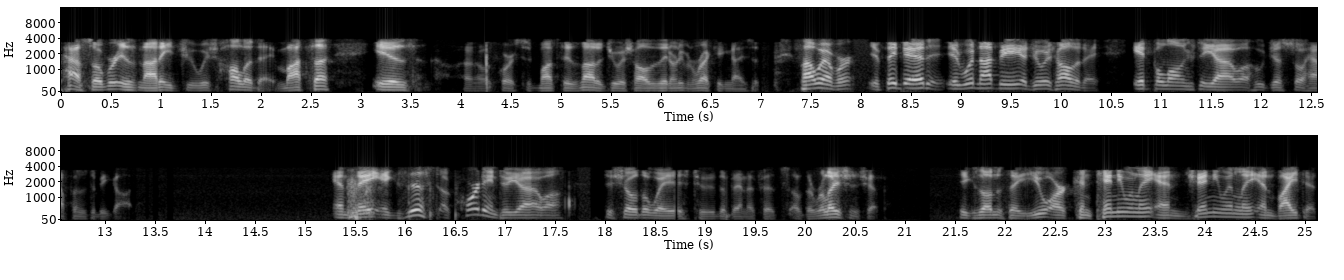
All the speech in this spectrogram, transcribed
Passover is not a Jewish holiday. Matzah is, know, of course, matzah is not a Jewish holiday. They don't even recognize it. However, if they did, it would not be a Jewish holiday. It belongs to Yahweh, who just so happens to be God. And they exist according to Yahweh to show the ways to the benefits of the relationship. He goes on to say, you are continually and genuinely invited.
